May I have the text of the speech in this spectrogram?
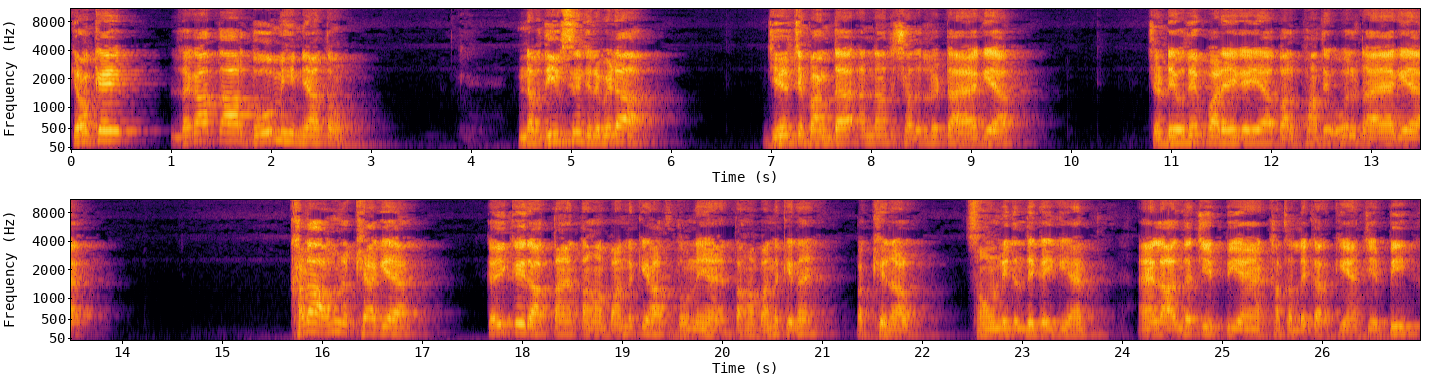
ਕਿਉਂਕਿ ਲਗਾਤਾਰ 2 ਮਹੀਨਿਆਂ ਤੋਂ ਨਵਦੀਪ ਸਿੰਘ ਜਲਵੇੜਾ ਜੇਲ੍ਹ 'ਚ ਬੰਦ ਹੈ ਅੰਨਾ ਤੇ ਸ਼ਦਰ ਲਟਾਇਆ ਗਿਆ। ਚੱਡੇ ਉਹਦੇ ਪਾੜੇ ਗਏ ਆ, ਬਰਫਾਂ ਤੇ ਉਹ ਲਟਾਇਆ ਗਿਆ। ਖੜਾ ਉਹਨੂੰ ਰੱਖਿਆ ਗਿਆ। ਕਈ ਕਈ ਰਾਤਾਂ ਐ ਤਾਹਾਂ ਬੰਨ ਕੇ ਹੱਥ ਦੋਨੇ ਆ ਤਾਹਾਂ ਬੰਨ ਕੇ ਨਾ ਪੱਖੇ ਨਾਲ ਸੌਣ ਨਹੀਂ ਦਿੰਦੇ ਕਈ ਕਿ ਐ ਐ ਲਾ ਦਿੰਦੇ ਚੇਪੀ ਐ ਅੱਖਾਂ ਥੱਲੇ ਕਰਕੇ ਐ, ਚੇਪੀ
